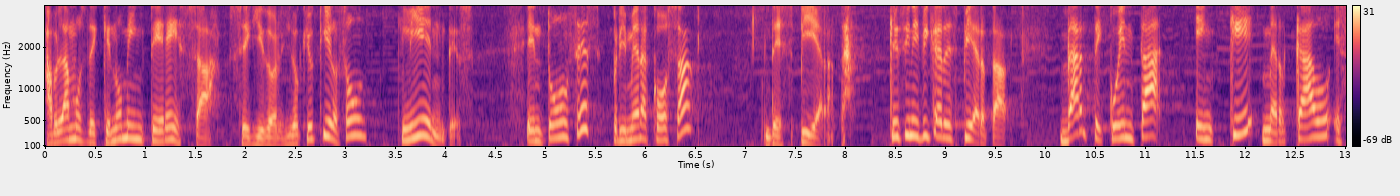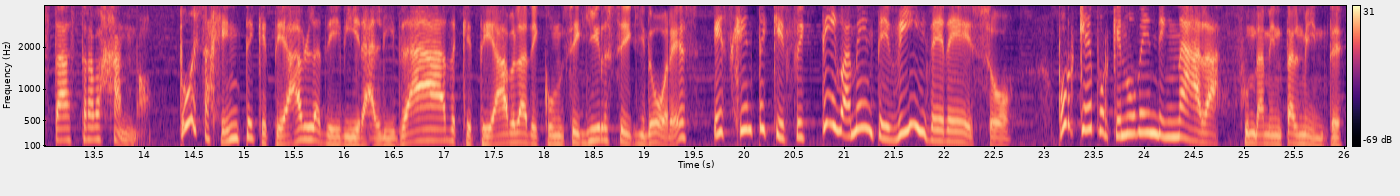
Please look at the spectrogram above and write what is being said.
hablamos de que no me interesa seguidores. Lo que yo quiero son clientes. Entonces, primera cosa, despierta. ¿Qué significa despierta? Darte cuenta en qué mercado estás trabajando. Toda esa gente que te habla de viralidad, que te habla de conseguir seguidores, es gente que efectivamente vive de eso. ¿Por qué? Porque no venden nada, fundamentalmente.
